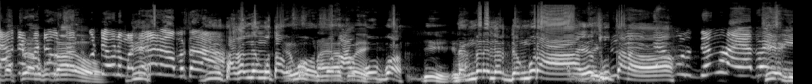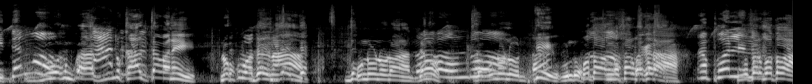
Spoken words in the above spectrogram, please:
పట్టుకుని? నేను తగలు దెంగర? ఏ చూస్తానా? కాల్చావని నొక్కు పోతావునా? ఉండు ఉండు ఉండు, దెంగు. ఓ, ఉండు. ఉండు, ఉండు, తీ, ఉండు. పోతావా?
